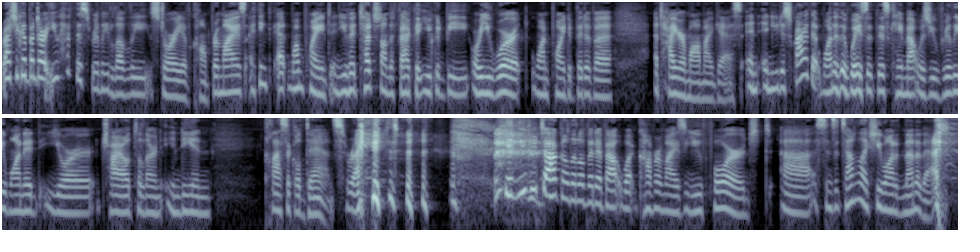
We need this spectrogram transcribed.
Rajika Bandar, you have this really lovely story of compromise. I think at one point, and you had touched on the fact that you could be, or you were at one point, a bit of a a tiger mom, I guess. And and you described that one of the ways that this came out was you really wanted your child to learn Indian classical dance, right? You talk a little bit about what compromise you forged, uh, since it sounded like she wanted none of that?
